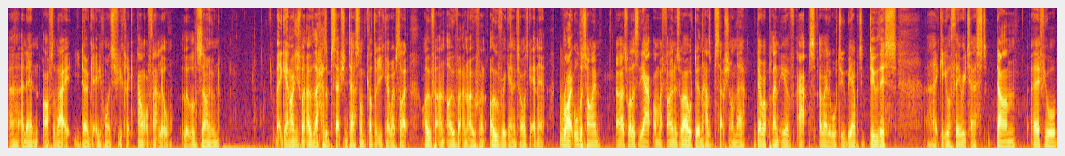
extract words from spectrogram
uh, and then after that, you don't get any points if you click out of that little little zone. But again, I just went over the hazard perception test on the Gov.uk website over and over and over and over again until I was getting it right all the time, uh, as well as the app on my phone as well, doing the hazard perception on there. There are plenty of apps available to be able to do this, uh, get your theory test done. If you're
